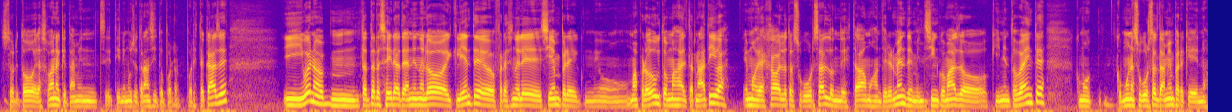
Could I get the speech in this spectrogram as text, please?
sobre todo de la zona que también se tiene mucho tránsito por, por esta calle. Y bueno, mm, tratar de seguir atendiéndolo al cliente, ofreciéndole siempre más productos, más alternativas. Hemos dejado la otra sucursal donde estábamos anteriormente, en 25 de mayo 520, como, como una sucursal también para que nos,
